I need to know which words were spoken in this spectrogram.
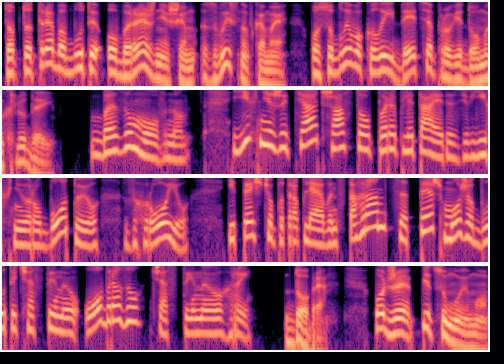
Тобто треба бути обережнішим з висновками, особливо коли йдеться про відомих людей. Безумовно. Їхнє життя часто переплітається з їхньою роботою, з грою. І те, що потрапляє в Інстаграм, це теж може бути частиною образу, частиною гри. Добре. Отже, підсумуємо.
